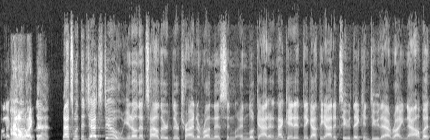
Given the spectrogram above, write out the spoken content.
But, I don't know, like that. That's what the Jets do. You know, that's how they're they're trying to run this and, and look at it. And I get it. They got the attitude. They can do that right now. But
